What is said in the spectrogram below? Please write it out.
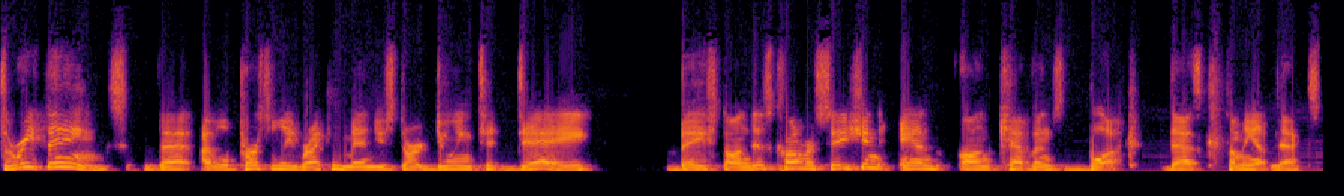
three things that I will personally recommend you start doing today based on this conversation and on Kevin's book. That's coming up next.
